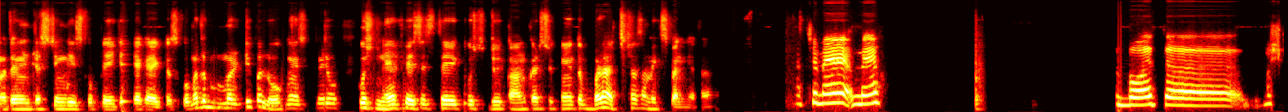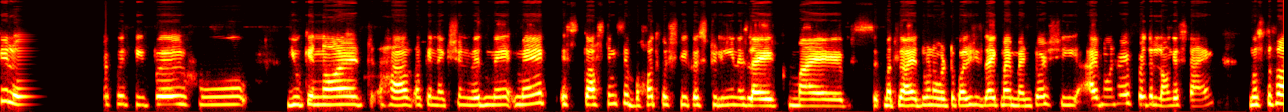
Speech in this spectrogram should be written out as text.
مطلب انٹرسٹنگلی اس کو پلے کیا کریکٹرس کو۔ مطلب ملٹیپل لوگ ہیں اس میں جو کچھ نئے فیسز تھے، کچھ جو کام کر چکے ہیں، تو بڑا اچھا سا مکس بن گیا تھا۔ اچھا میں میں بہت مشکل ہو with people who you cannot have a connection with میں میں اس کاسٹنگ سے بہت خوش تھی۔ کسٹلین از لائک مائی مطلب I don't know what to call she is like my mentor. She I've known her for the longest time Mustafa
